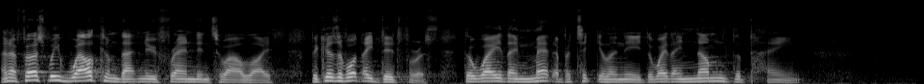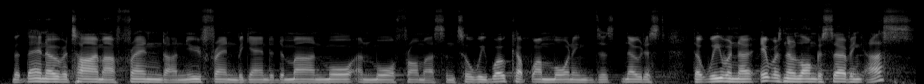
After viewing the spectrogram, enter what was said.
And at first, we welcomed that new friend into our life because of what they did for us, the way they met a particular need, the way they numbed the pain. But then over time, our friend, our new friend, began to demand more and more from us until we woke up one morning just noticed that we were no, it was no longer serving us,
